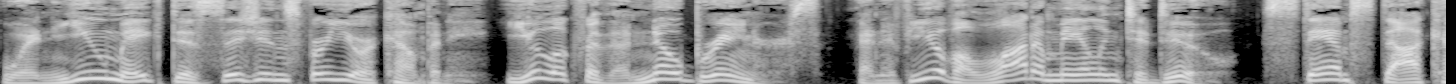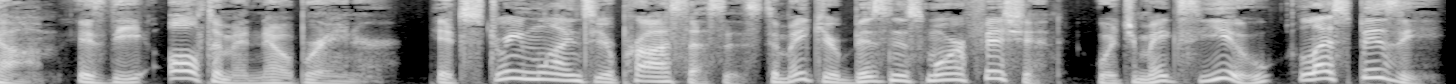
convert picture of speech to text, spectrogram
When you make decisions for your company, you look for the no brainers. And if you have a lot of mailing to do, stamps.com is the ultimate no brainer. It streamlines your processes to make your business more efficient, which makes you less busy.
